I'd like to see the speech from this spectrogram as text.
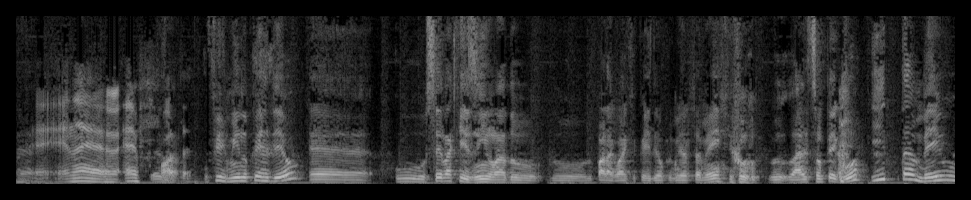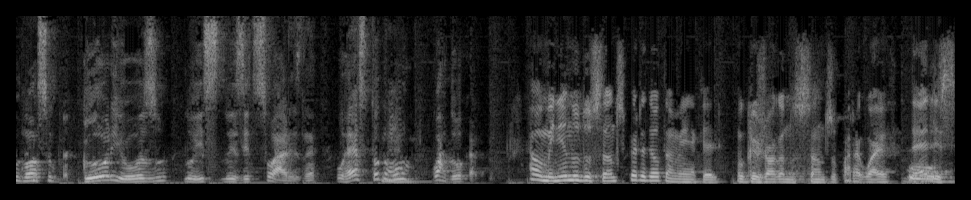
é, né? É foda. O Firmino perdeu. é, o sei lá quezinho lá do, do, do Paraguai que perdeu o primeiro também, que o, o Alisson pegou. e também o nosso glorioso Luiz, Luizito Soares, né? O resto todo mundo guardou, cara. Ah, o menino do Santos perdeu também aquele. O que joga no Santos, o Paraguai. Delis.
